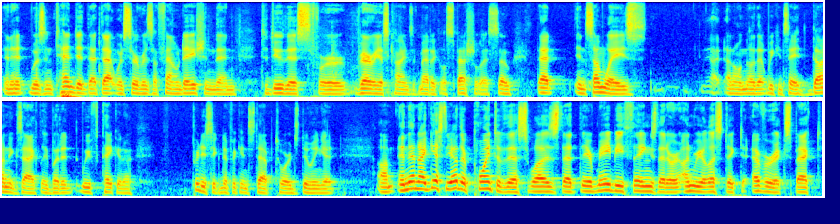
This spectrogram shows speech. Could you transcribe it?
And it was intended that that would serve as a foundation then to do this for various kinds of medical specialists. So that, in some ways, I, don't know that we can say it's done exactly, but it, we've taken a pretty significant step towards doing it. Um, and then I guess the other point of this was that there may be things that are unrealistic to ever expect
